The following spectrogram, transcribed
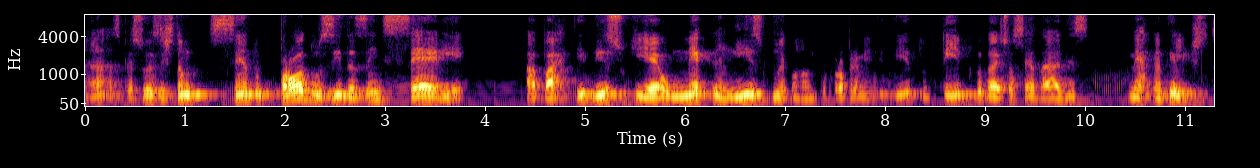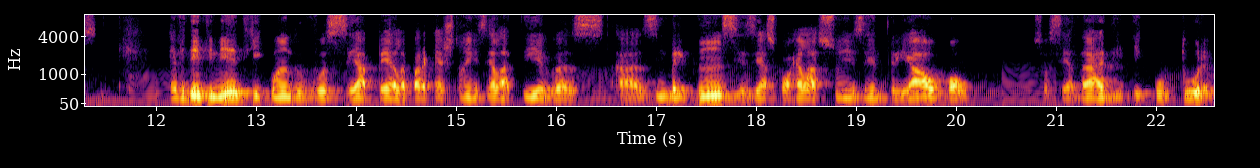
Né? As pessoas estão sendo produzidas em série a partir disso que é o mecanismo econômico propriamente dito, típico das sociedades mercantilistas. Evidentemente que quando você apela para questões relativas às imbricâncias e às correlações entre álcool sociedade e cultura,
